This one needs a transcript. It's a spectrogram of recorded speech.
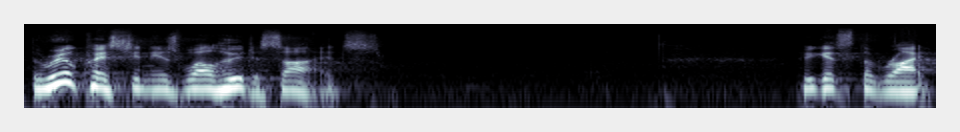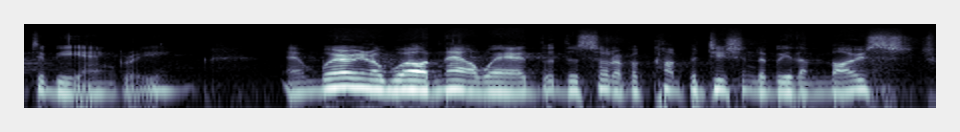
The real question is well, who decides? Who gets the right to be angry? And we're in a world now where there's sort of a competition to be the most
